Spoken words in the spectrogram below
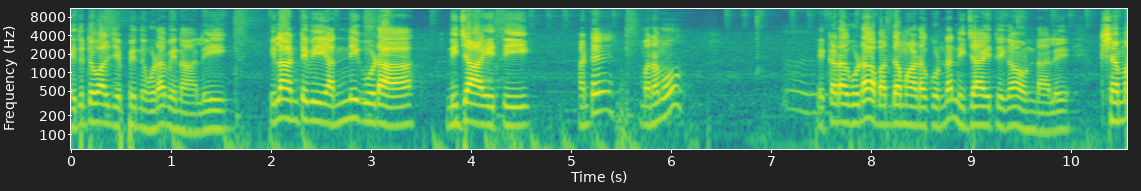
ఎదుటి వాళ్ళు చెప్పింది కూడా వినాలి. ఇలాంటివి అన్నీ కూడా నిజాయితీ. అంటే మనము ఎక్కడ కూడా అబద్ధం ఆడకుండా నిజాయితీగా ఉండాలి. క్షమ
